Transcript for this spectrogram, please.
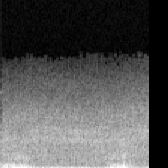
Mm-hmm.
